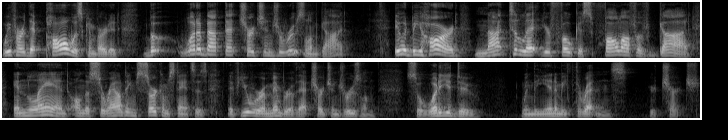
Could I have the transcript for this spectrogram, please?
We've heard that Paul was converted. But what about that church in Jerusalem, God? It would be hard not to let your focus fall off of God and land on the surrounding circumstances if you were a member of that church in Jerusalem. So, what do you do when the enemy threatens your church?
